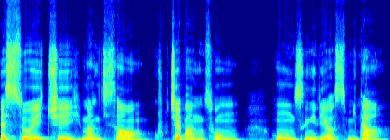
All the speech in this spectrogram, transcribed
SOH 희망지성 국제방송 홍승일이었습니다.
